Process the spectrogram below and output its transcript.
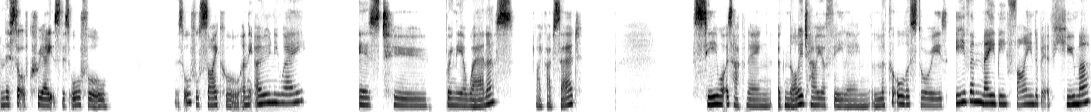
And this sort of creates this awful this awful cycle. And the only way is to bring the awareness, like I've said, see what is happening, acknowledge how you're feeling, look at all the stories, even maybe find a bit of humor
